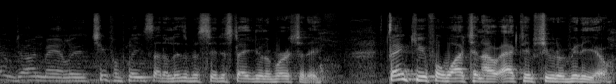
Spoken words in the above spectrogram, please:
I am John Manley, Chief of Police at Elizabeth City State University. Thank you for watching our active shooter video.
